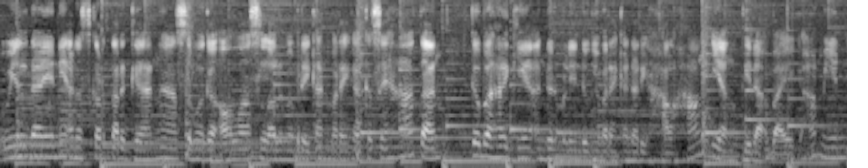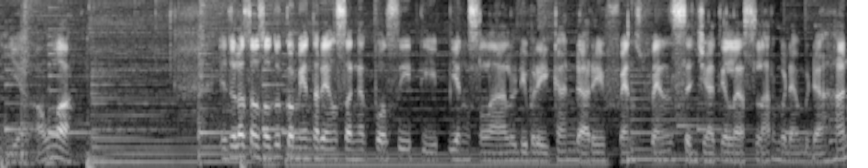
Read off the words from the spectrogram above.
Wilda ini underscore Targana, semoga Allah selalu memberikan mereka kesehatan, kebahagiaan, dan melindungi mereka dari hal-hal yang tidak baik. Amin. Ya Allah. Itulah salah satu komentar yang sangat positif yang selalu diberikan dari fans-fans sejati Leslar. Mudah-mudahan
